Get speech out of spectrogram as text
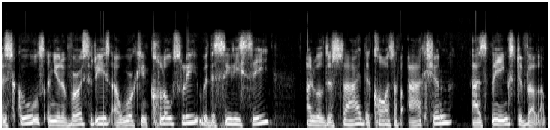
The schools and universities are working closely with the CDC and will decide the course of action as things develop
